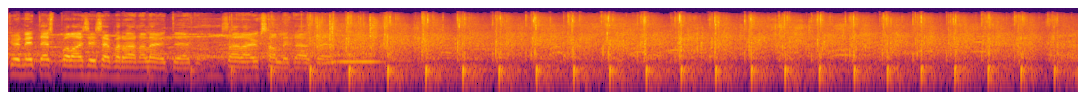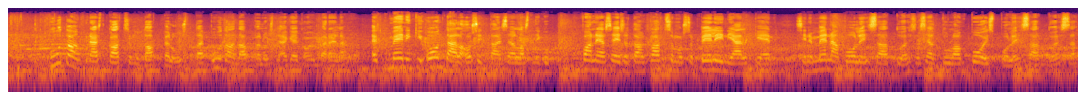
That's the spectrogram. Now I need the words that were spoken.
kyllä niitä espoolaisia sen verran aina löytyy, että saadaan yksi halli täyteen. Näistä katsomotappeluista tai puhutaan tappeluista jääkiekon ympärillä. Et meininki on täällä osittain sellaista, niin faneja seisotaan katsomossa pelin jälkeen, sinne mennään poliisaattuessa, sieltä tullaan pois poliisaattuessa.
